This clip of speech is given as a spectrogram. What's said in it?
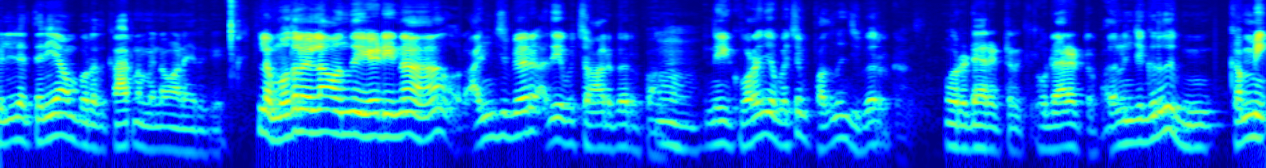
வெளியில் தெரியாமல் போகிறது காரணம் என்னவான இருக்குது இல்லை முதல்ல எல்லாம் வந்து ஏடினா ஒரு அஞ்சு பேர் அதிகபட்சம் ஆறு பேர் இருப்பாங்க. ம். இன்னைக்கு குறைஞ்சபட்சம் பதினஞ்சு பேர் இருக்காங்க. ஒரு டேரக்டருக்கு ஒரு டேரக்டர் பதினஞ்சுங்கிறது கம்மி.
